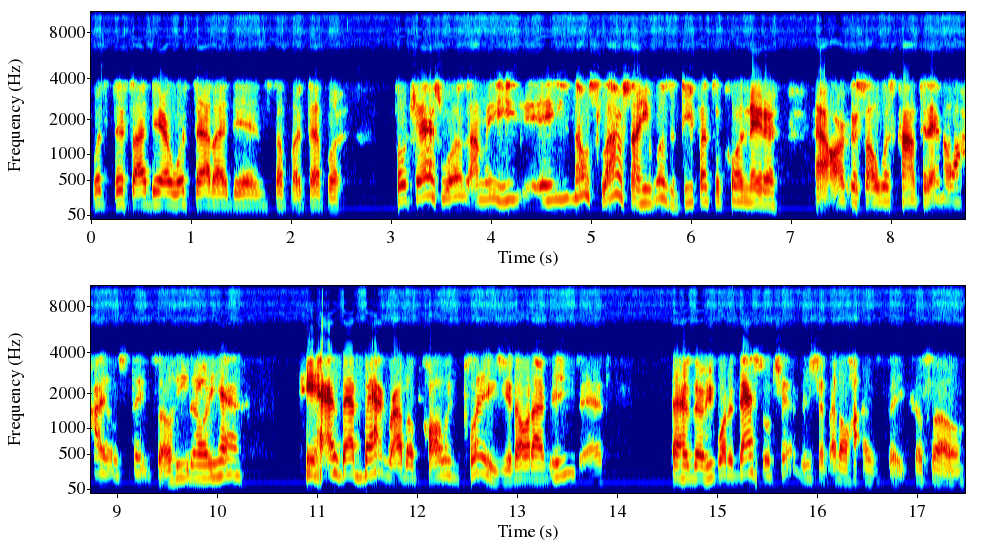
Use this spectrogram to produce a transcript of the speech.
what's this idea? What's that idea? And stuff like that. But Coach Ash was. I mean, he he's no slouch. Now he was a defensive coordinator at Arkansas, Wisconsin, and Ohio State. So he, you know he has he has that background of calling plays. You know what I mean? And, and he won a national championship at Ohio State. So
